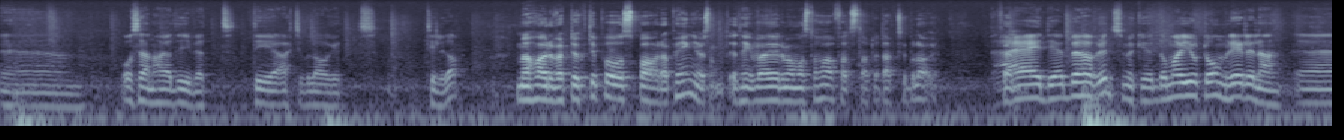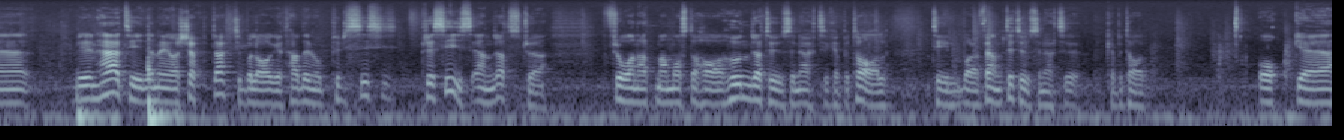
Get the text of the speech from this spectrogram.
Eh, och sen har jag drivit det aktiebolaget till idag. Men har du varit duktig på att spara pengar och sånt? Jag tänker, vad är det man måste ha för att starta ett aktiebolag? Nej, det behöver inte så mycket. De har ju gjort om reglerna. Eh, vid den här tiden när jag köpte aktiebolaget hade det nog precis, precis ändrats tror jag. Från att man måste ha 100 000 i aktiekapital till bara 50 000 i aktiekapital. Och eh,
